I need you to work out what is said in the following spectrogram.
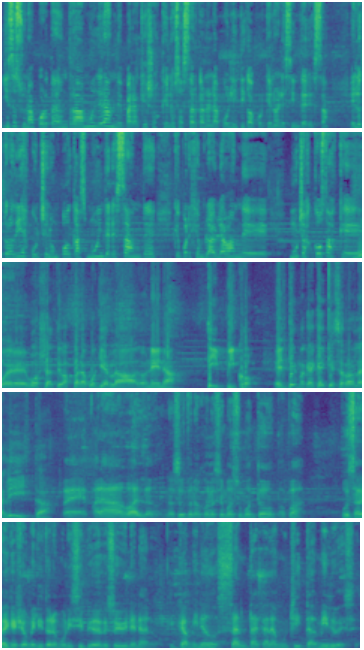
y esa es una puerta de entrada muy grande para aquellos que no se acercan a la política porque no les interesa. El otro día escuché en un podcast muy interesante que, por ejemplo, hablaban de muchas cosas que... Bueno, vos ya te vas para cualquier lado, nena. Típico. El tema que acá hay que cerrar las listas. Eh, pará, Osvaldo. Nosotros nos conocemos un montón, papá. Vos sabés que yo milito en el municipio de que soy un enano. Que he caminado Santa Calamuchita mil veces.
